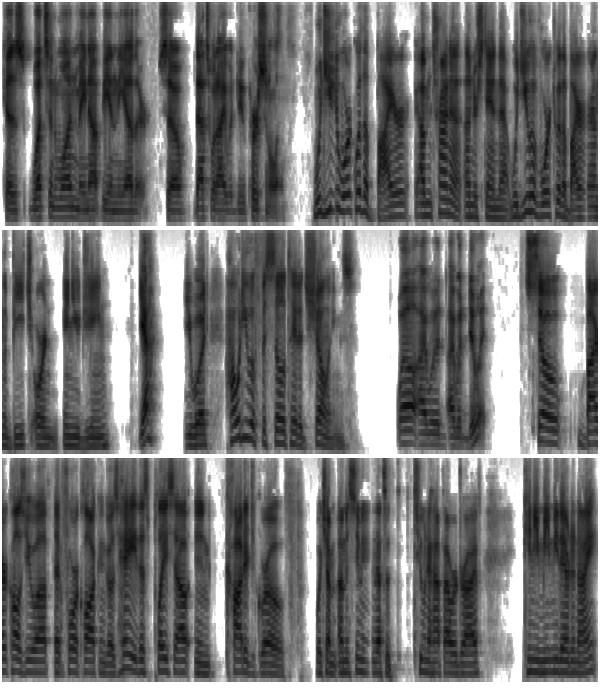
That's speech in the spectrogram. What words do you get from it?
because what's in one may not be in the other. So that's what I would do personally. Would you work with a buyer? I'm trying to understand that. Would you have worked with a buyer on the beach or in, in Eugene? Yeah. You would? How would you have facilitated showings? Well, I would I would do it. So buyer calls you up at four o'clock and goes, Hey, this place out in Cottage Grove, which I'm I'm assuming that's a two and a half hour drive can you meet me there tonight?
